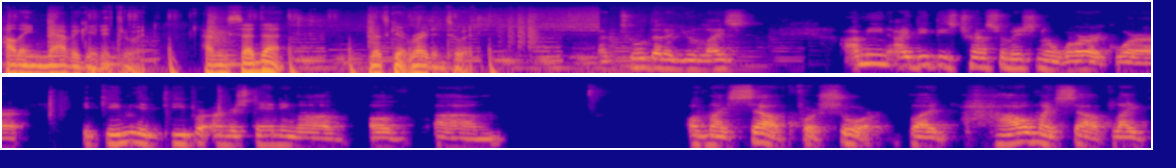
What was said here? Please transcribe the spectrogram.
how they navigated through it. Having said that, let's get right into it. A tool that I utilize, I mean, I did these transformational work where it gave me a deeper understanding of, of, um, of myself for sure but how myself, like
